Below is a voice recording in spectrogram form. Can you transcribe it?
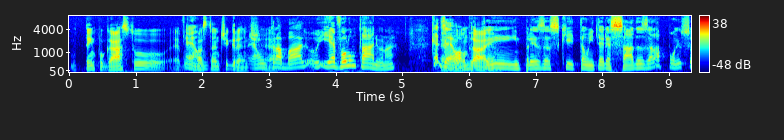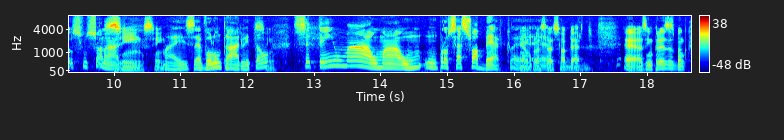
o tempo gasto é, é bastante um, grande. É um é. trabalho e é voluntário, né? Quer dizer, é óbvio, tem empresas que estão interessadas, ela põe os seus funcionários. Sim, sim. Mas é voluntário. Então, você tem uma, uma, um, um processo aberto. É, é um processo aberto. É, as empresas bancos.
